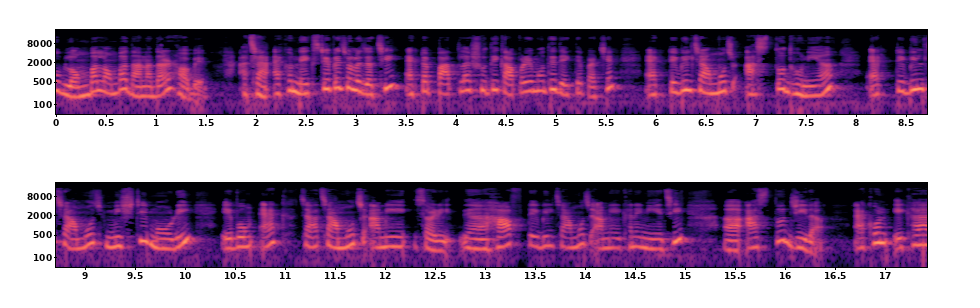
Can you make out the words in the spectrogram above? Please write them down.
খুব লম্বা লম্বা দানাদার হবে। আচ্ছা এখন নেক্সট স্টেপে চলে যাচ্ছি। একটা পাতলা সুতি কাপড়ের মধ্যে দেখতে পাচ্ছেন, এক টেবিল চামচ আস্ত ধনিয়া, এক টেবিল চামচ মিষ্টি মৌরি এবং এক চা চামচ আমি সরি হাফ টেবিল চামচ আমি এখানে নিয়েছি আস্ত জিরা। এখন এখা,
